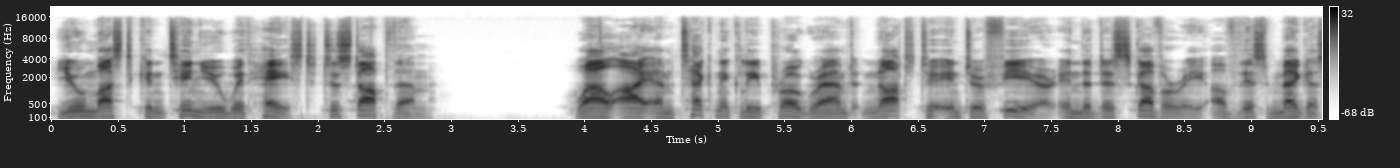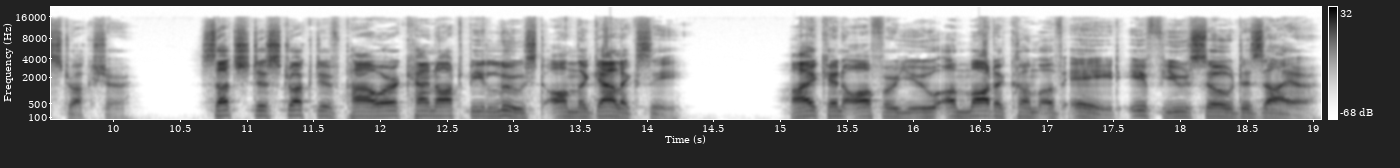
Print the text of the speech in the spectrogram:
You must continue with haste to stop them. While I am technically programmed not to interfere in the discovery of this megastructure, such destructive power cannot be loosed on the galaxy. I can offer you a modicum of aid if you so desire,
